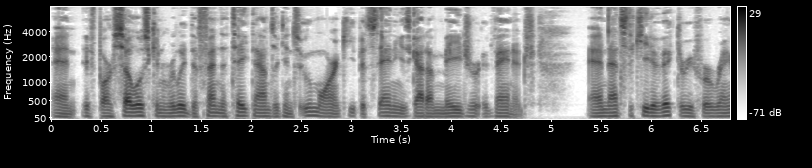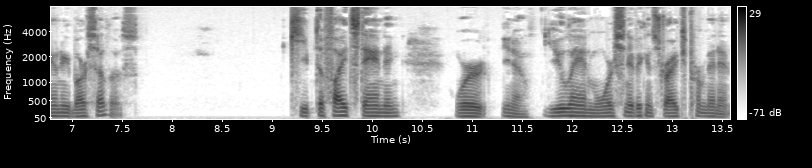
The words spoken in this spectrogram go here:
And if Barcelos can really defend the takedowns against Umar and keep it standing, he's got a major advantage. And that's the key to victory for Raoni Barcelos. Keep the fight standing where, you know, you land more significant strikes per minute.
